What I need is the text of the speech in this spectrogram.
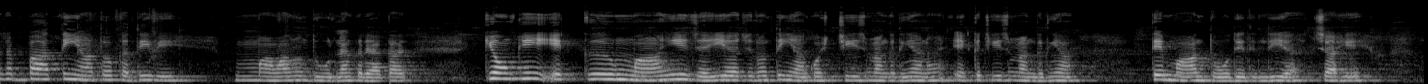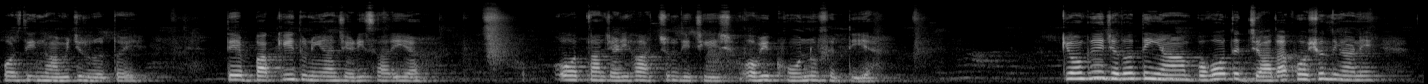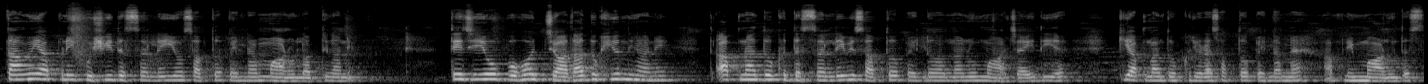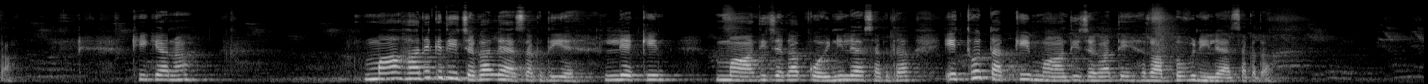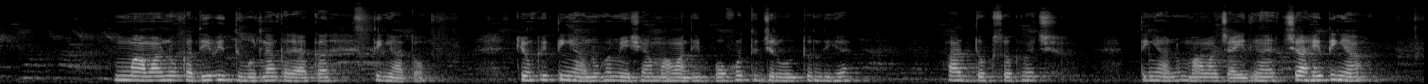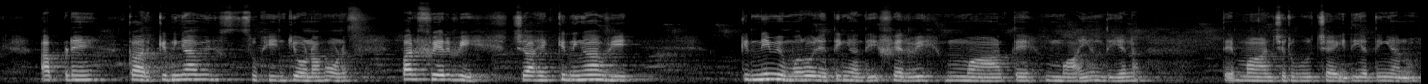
ਰੱਬਾ, ਧੀਆਂ ਤੋਂ ਕਦੀ ਵੀ ਮਾਵਾਂ ਨੂੰ ਦੂਰ ਨਾ ਕਰਿਆ ਕਰ। ਕਿਉਂਕਿ ਇੱਕ ਮਾਂ ਹੀ ਅਜਿਹੀ ਆ ਜਦੋਂ ਧੀਆਂ ਕੁਝ ਚੀਜ਼ ਮੰਗਦੀਆਂ ਨਾ, ਇੱਕ ਚੀਜ਼ ਮੰਗਦੀਆਂ ਤੇ ਮਾਂ ਦੋ ਦੇ ਦਿੰਦੀ ਆ, ਚਾਹੇ ਉਸ ਦੀ ਨਾ ਵੀ ਜ਼ਰੂਰਤ ਹੋਏ। ਤੇ ਬਾਕੀ ਦੁਨੀਆ ਜਿਹੜੀ ਸਾਰੀ ਆ, ਉਹ ਤਾਂ ਜਿਹੜੀ ਹੱਥ 'ਚ ਹੁੰਦੀ ਚੀਜ਼, ਉਹ ਵੀ ਖੋਹਣ ਨੂੰ ਫਿਰਦੀ ਹੈ ਕਿਉਂਕਿ ਜਦੋਂ ਧੀਆਂ ਬਹੁਤ ਜ਼ਿਆਦਾ ਖੁਸ਼ ਹੁੰਦੀਆਂ ਨੇ ਤਾਂ ਵੀ ਆਪਣੀ ਖੁਸ਼ੀ ਦੱਸਣ ਲਈ ਉਹ ਸਭ ਤੋਂ ਪਹਿਲਾਂ ਮਾਂ ਨੂੰ ਲੱਭਦੀਆਂ ਨੇ। ਤੇ ਜੇ ਉਹ ਬਹੁਤ ਜ਼ਿਆਦਾ ਦੁਖੀ ਹੁੰਦੀਆਂ ਨੇ, ਤਾਂ ਆਪਣਾ ਦੁੱਖ ਦੱਸਣ ਲਈ ਵੀ ਸਭ ਤੋਂ ਪਹਿਲਾਂ ਉਹਨਾਂ ਨੂੰ ਮਾਂ ਚਾਹੀਦੀ ਹੈ ਕਿ ਆਪਣਾ ਦੁੱਖ ਜਿਹੜਾ ਸਭ ਤੋਂ ਪਹਿਲਾਂ ਮੈਂ ਆਪਣੀ ਮਾਂ ਨੂੰ ਦੱਸਾਂ। ਠੀਕ ਹੈ ਨਾ? ਮਾਂ ਹਰ ਇੱਕ ਦੀ ਜਗ੍ਹਾ ਲੈ ਸਕਦੀ ਹੈ, ਲੇਕਿਨ ਮਾਂ ਦੀ ਜਗ੍ਹਾ ਕੋਈ ਨਹੀਂ ਲੈ ਸਕਦਾ। ਇੱਥੋਂ ਤੱਕ ਕਿ ਮਾਂ ਦੀ ਜਗ੍ਹਾ ਤੇ ਰੱਬ ਵੀ ਨਹੀਂ ਲੈ ਸਕਦਾ। ਮਾਵਾਂ ਨੂੰ ਕਦੀ ਵੀ ਦੂਰ ਨਾ ਕਰਿਆ ਕਰ ਧੀਆਂ ਤੋਂ, ਕਿਉਂਕਿ ਧੀਆਂ ਨੂੰ ਹਮੇਸ਼ਾ ਮਾਵਾਂ ਦੀ ਬਹੁਤ ਜ਼ਰੂਰਤ ਹੁੰਦੀ ਹੈ। ਹਰ ਦੁੱਖ ਸੁੱਖ ਵਿੱਚ ਧੀਆਂ ਨੂੰ ਮਾਵਾਂ ਚਾਹੀਦੀਆਂ ਹੈ। ਚਾਹੇ ਧੀਆਂ ਆਪਣੇ ਘਰ ਕਿੰਨੀਆਂ ਵੀ ਸੁਖੀ ਕਿਉਂ ਨਾ ਹੋਣ, ਪਰ ਫਿਰ ਵੀ ਚਾਹੇ ਕਿੰਨੀਆਂ ਵੀ, ਕਿੰਨੀ ਵੀ ਉਮਰ ਹੋ ਜੇ ਧੀਆਂ ਦੀ, ਫਿਰ ਵੀ ਮਾਂ ਤੇ ਮਾਂ ਹੀ ਹੁੰਦੀ ਹੈ ਨਾ। ਤੇ ਮਾਂ ਜ਼ਰੂਰ ਚਾਹੀਦੀ ਹੈ ਧੀਆਂ ਨੂੰ।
